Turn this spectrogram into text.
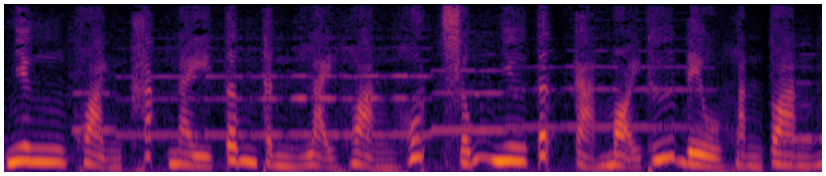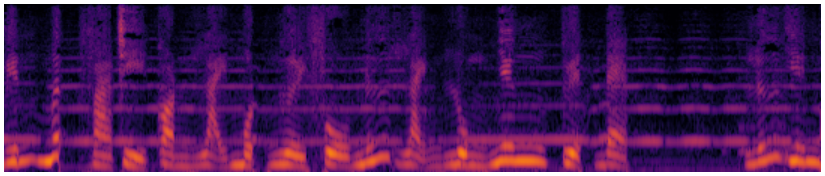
nhưng khoảnh khắc này tâm thần lại hoảng hốt giống như tất cả mọi thứ đều hoàn toàn biến mất và chỉ còn lại một người phụ nữ lạnh lùng nhưng tuyệt đẹp. Lữ Yên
